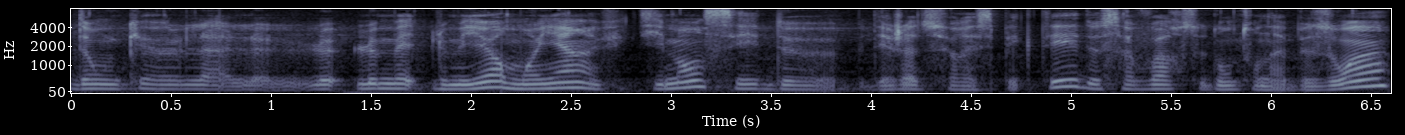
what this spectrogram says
Donc, euh, le, meilleur moyen, effectivement, c'est de, déjà de se respecter, de savoir ce dont on a besoin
